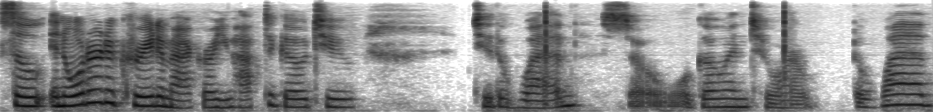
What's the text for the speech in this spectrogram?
so in order to create a macro, you have to go to to the web. So we'll go into our the web.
